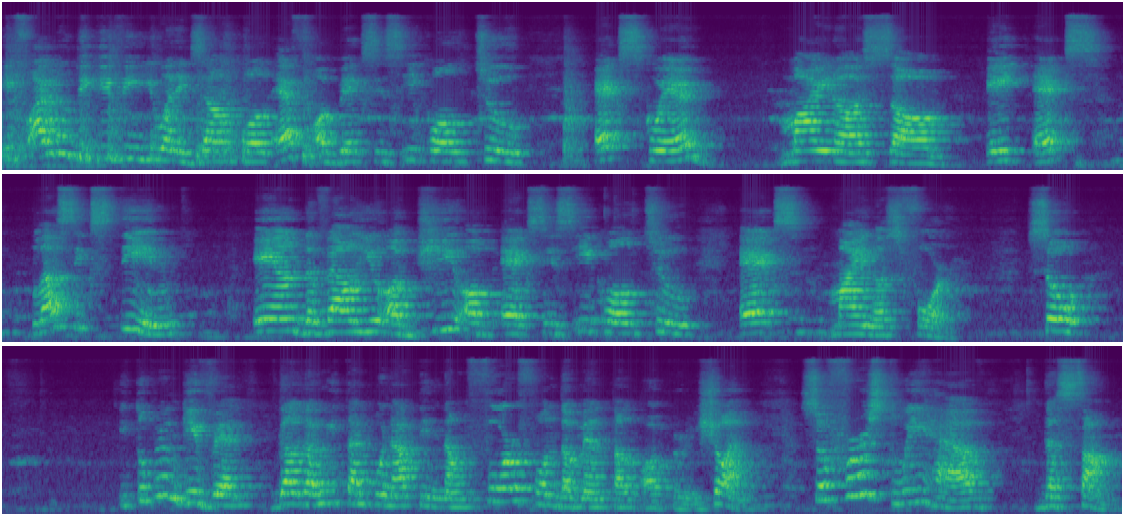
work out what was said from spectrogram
if I will be giving you an example, f of x is equal to x squared minus um, 8x plus 16 and the value of g of x is equal to x minus 4. So, ito po yung given, gagamitan po natin ng four fundamental operation. So, first we have the sum,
